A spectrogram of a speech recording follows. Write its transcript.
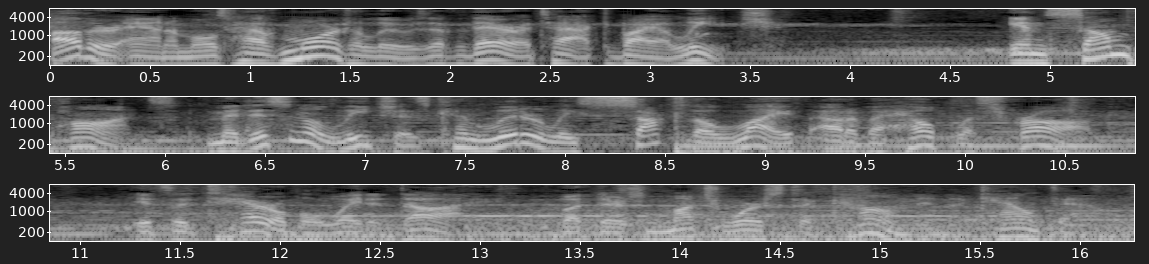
Other animals have more to lose if they're attacked by a leech. In some ponds, medicinal leeches can literally suck the life out of a helpless frog. It's a terrible way to die, but there's much worse to come in the countdown.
